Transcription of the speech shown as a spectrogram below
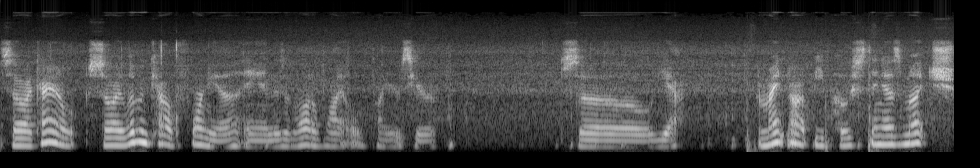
so I kind of, so I live in California and there's a lot of wildfires here. So, yeah. I might not be posting as much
